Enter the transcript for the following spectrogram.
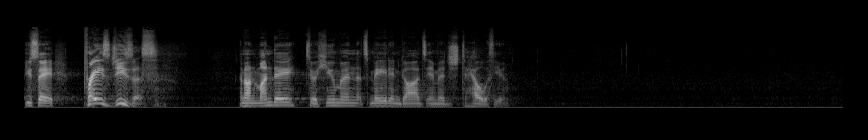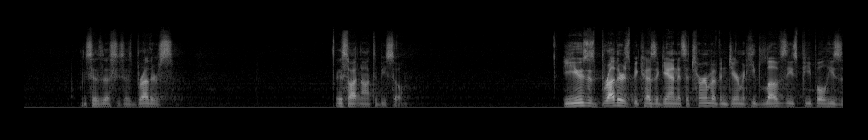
you say, Praise Jesus. And on Monday, to a human that's made in God's image, to hell with you. He says this He says, Brothers, this ought not to be so. He uses brothers because, again, it's a term of endearment. He loves these people, he's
